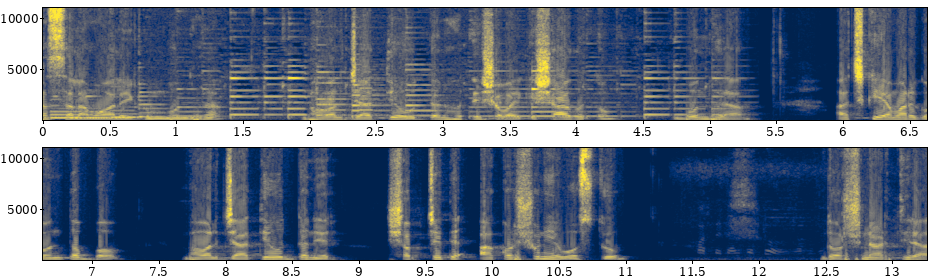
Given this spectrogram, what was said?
আসসালামু আলাইকুম বন্ধুরা। ভাওয়াল জাতীয় উদ্যান হতে সবাইকে স্বাগতম। বন্ধুরা, আজকে আমার গন্তব্য ভাওয়াল জাতীয় উদ্যানের সবচেয়ে আকর্ষণীয় বস্তু। দর্শনার্থীরা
